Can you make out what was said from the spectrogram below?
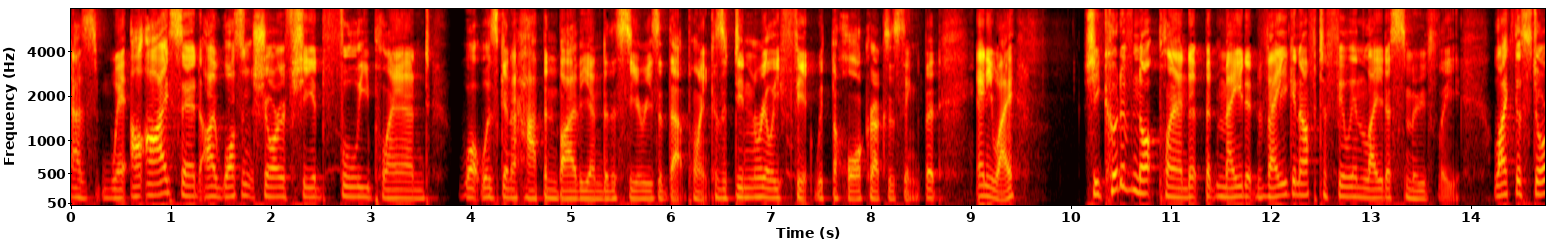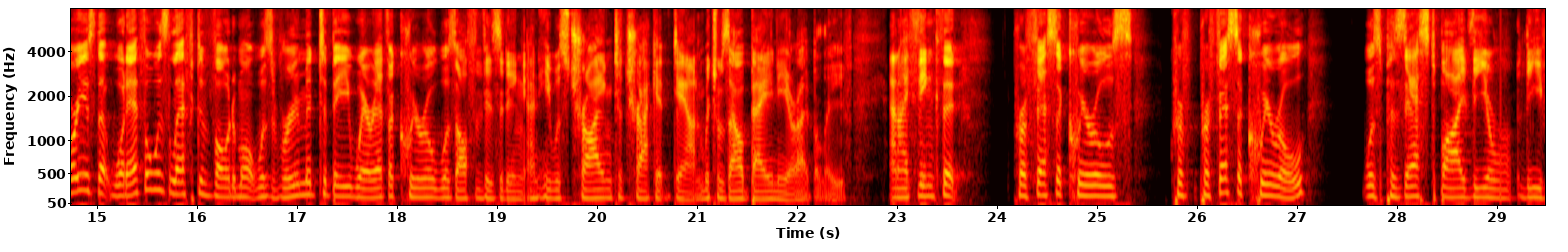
as where I said I wasn't sure if she had fully planned what was going to happen by the end of the series at that point because it didn't really fit with the Horcruxes thing. But anyway, she could have not planned it, but made it vague enough to fill in later smoothly. Like the story is that whatever was left of Voldemort was rumored to be wherever Quirrell was off visiting, and he was trying to track it down, which was Albania, I believe. And I think that Professor Quirrell's Professor Quirrell was possessed by the the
